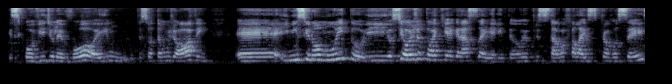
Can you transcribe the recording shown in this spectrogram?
esse Covid levou aí uma pessoa tão jovem é, e me ensinou muito. E se hoje eu estou aqui é graças a ele. Então eu precisava falar isso para vocês.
